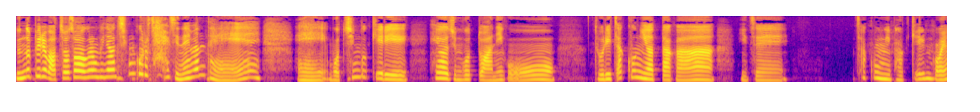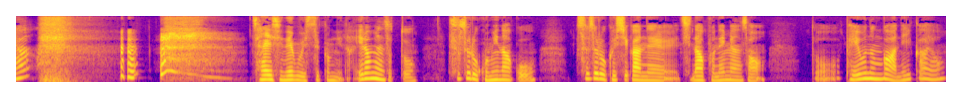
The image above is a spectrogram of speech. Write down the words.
눈높이를 맞춰서 그럼 그냥 친구로 잘 지내면 돼. 에이, 뭐 친구끼리 헤어진 것도 아니고, 둘이 짝꿍이었다가 이제 짝꿍이 바뀐 거야? 잘 지내고 있을 겁니다. 이러면서 또 스스로 고민하고 스스로 그 시간을 지나 보내면서 또 배우는 거 아닐까요?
